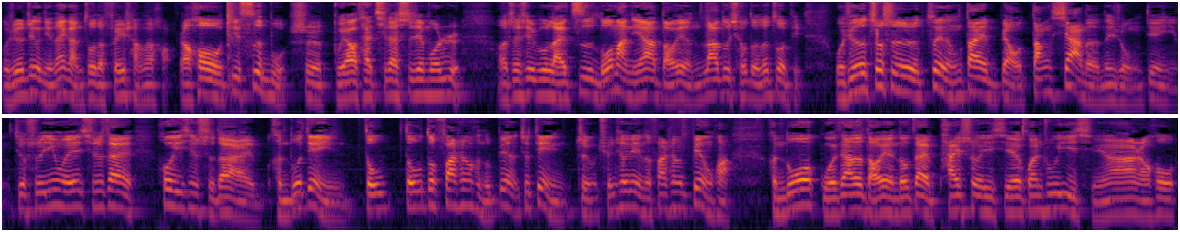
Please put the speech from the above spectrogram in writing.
我觉得这个年代感做得非常的好。然后第四部是不要太期待世界末日啊，这是一部来自罗马尼亚导演拉杜裘德的作品。我觉得这是最能代表当下的那种电影，就是因为其实，在后疫情时代，很多电影都都都发生了很多变，就电影整全球电影都发生了变化。很多国家的导演都在拍摄一些关注疫情啊，然后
